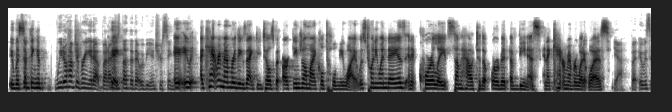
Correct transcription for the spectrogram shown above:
It was It's a- something We don't have to bring it up, but I just thought that that would be interesting. it, it, I can't remember the exact details, but Archangel Michael told me why it was 21 days and it correlates somehow to the orbit of Venus. And I can't remember what it was. yeah. But it was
